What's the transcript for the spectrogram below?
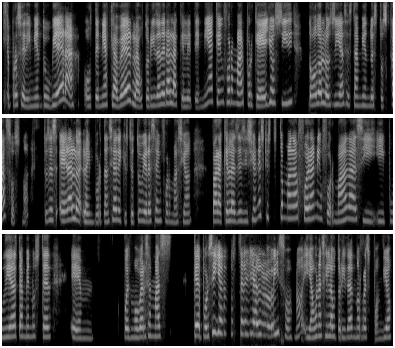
qué procedimiento hubiera o tenía que haber, la autoridad era la que le tenía que informar porque ellos sí todos los días están viendo estos casos, ¿no? Entonces era la, importancia de que usted tuviera esa información para que las decisiones que usted tomara fueran informadas y, y pudiera también usted em, pues moverse más, que de por sí ya usted ya lo hizo, ¿no? Y aún así la autoridad no respondió.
